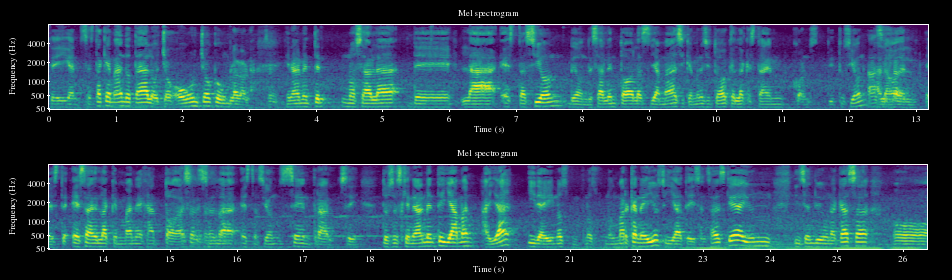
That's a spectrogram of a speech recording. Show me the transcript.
te digan, se está quemando tal, o, o un choque, o un bla, bla, bla. Sí. Generalmente nos habla de la estación de donde salen todas las llamadas y camiones y todo, que es la que está en Constitución, Ah, al sí, lado claro. del... Este, esa es la que maneja todas, Esa es esa es central. la estación central, sí. Entonces generalmente llaman allá y de ahí nos, nos, nos marcan ellos y ya te dicen, ¿sabes qué? Hay un incendio de una casa o,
